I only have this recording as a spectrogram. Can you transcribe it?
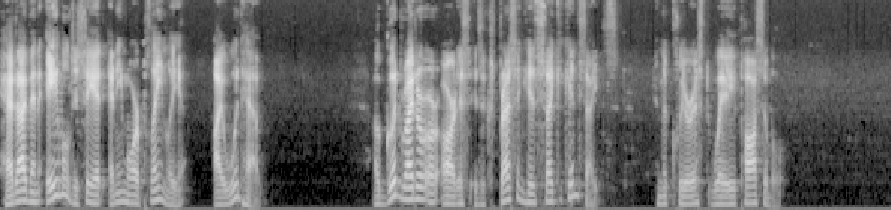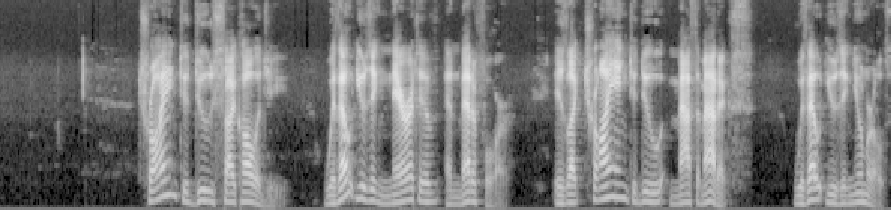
Had I been able to say it any more plainly, I would have. A good writer or artist is expressing his psychic insights in the clearest way possible. Trying to do psychology without using narrative and metaphor is like trying to do mathematics without using numerals.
